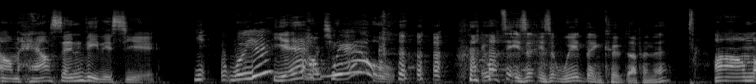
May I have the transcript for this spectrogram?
um, house envy this year. Y- Will you? Yeah, What I will. Hey, it? Is it is it weird being cooped up in there? Um,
